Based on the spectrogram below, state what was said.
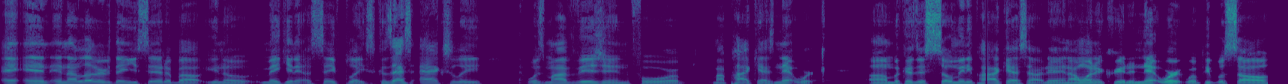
and, and, and I love everything you said about, you know, making it a safe place because that's actually was my vision for my podcast network um, because there's so many podcasts out there, and I wanted to create a network where people saw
